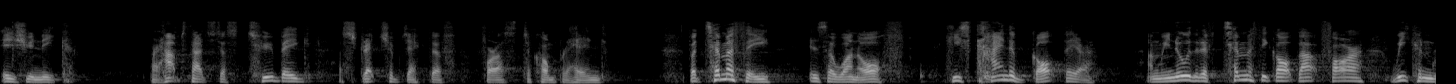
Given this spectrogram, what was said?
is unique. Perhaps that's just too big a stretch objective for us to comprehend. But Timothy is a one-off. He's kind of got there. And we know that if Timothy got that far, we can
